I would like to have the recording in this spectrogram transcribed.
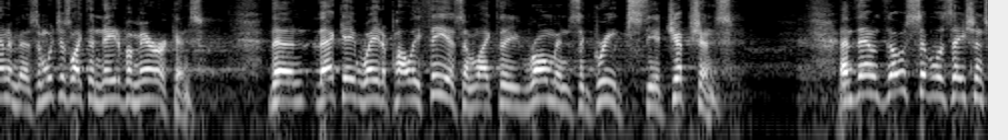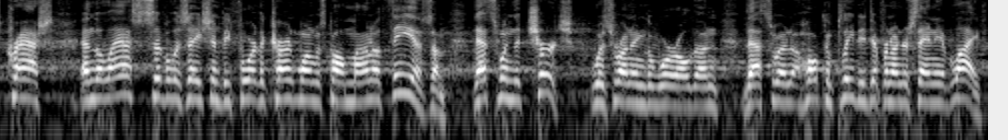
animism, which is like the Native Americans. Then that gave way to polytheism, like the Romans, the Greeks, the Egyptians. And then those civilizations crashed, and the last civilization before the current one was called monotheism. That's when the church was running the world, and that's when a whole completely different understanding of life.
